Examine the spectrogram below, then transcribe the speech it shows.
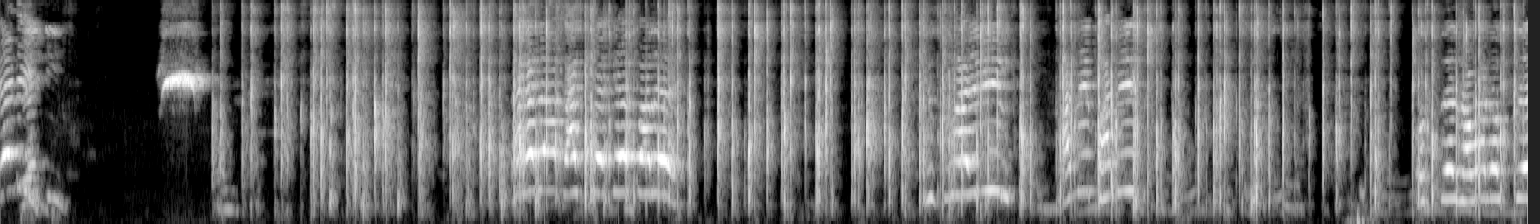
রেডি সবার হচ্ছে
